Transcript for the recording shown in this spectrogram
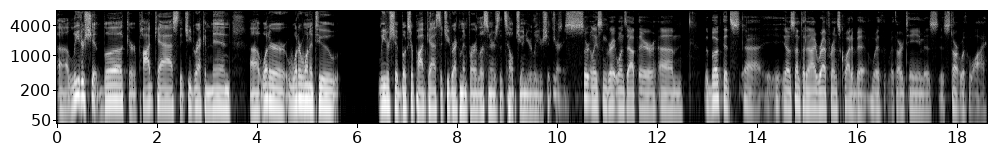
a leadership book or podcast that you'd recommend, uh, what are what are one or two leadership books or podcasts that you'd recommend for our listeners that's helped you in your leadership journey? Certainly, some great ones out there. Um, the book that's uh, you know something that I reference quite a bit with with our team is, is Start with Why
